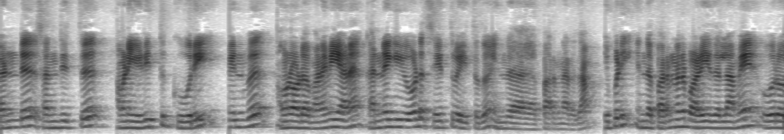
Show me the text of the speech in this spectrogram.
கண்டு சந்தித்து அவனை இடித்து கூறி பின்பு அவனோட மனைவியான கண்ணகியோடு சேர்த்து வைத்ததும் இந்த பரணர் தான். இப்படி இந்த பரணர் பாடியது எல்லாமே ஒரு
